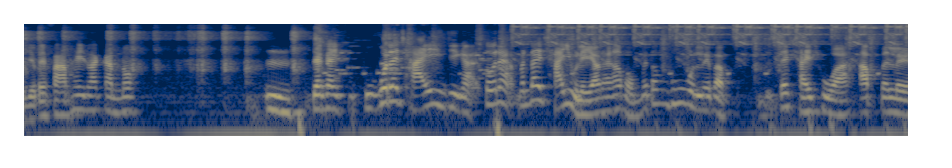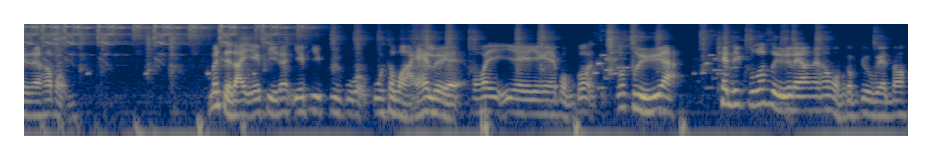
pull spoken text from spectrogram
เดี๋ยวไปฟาร์มให้ล้วกันเนาะ อืมยังไงกูก็ได้ใช้จริงๆอะตัวเนี้ยมันได้ใช้อยู่แล้วนะครับผมไม่ต้องพูดเลยแบบ ได้ใช้ชัวร์อัพไปเลยนะครับผม ไม่เสียดาย EXP นะ EXP คือกูกูถวายให้เลยอะเพราะว่ายังไงผมก็ก็ซื้ออะแค่นี้กูก็ซื้อแล้วนะครับผมกับจูเวนเนาะ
